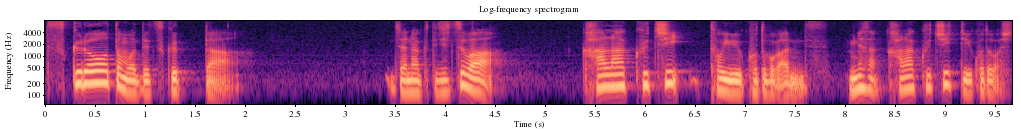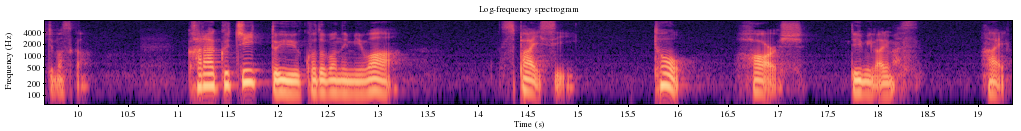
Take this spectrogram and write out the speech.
作ろうと思って作ったじゃなくて、実は、辛口という言葉があるんです。皆さん、辛口っていう言葉知ってますか？辛口という言葉の意味は、spicy と harsh という意味があります。はい。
